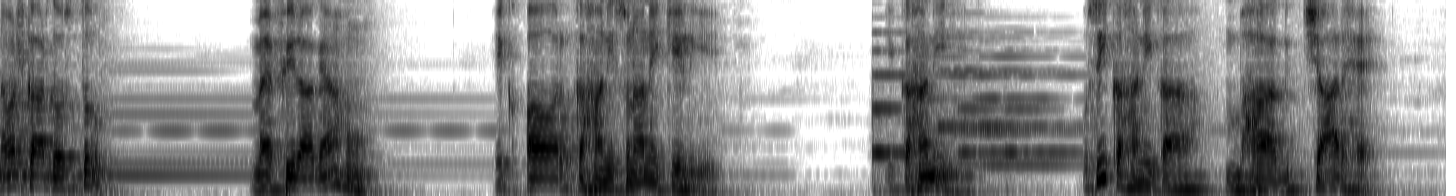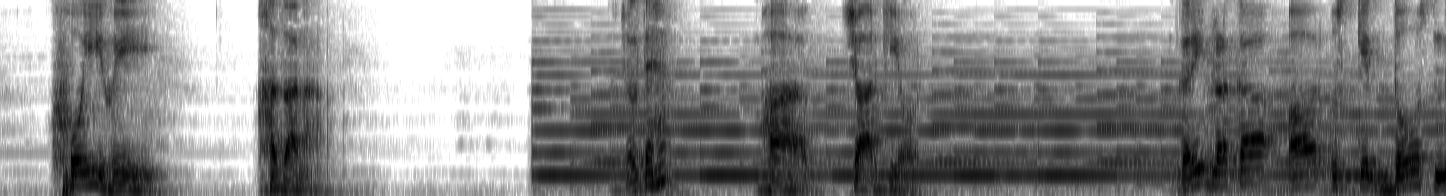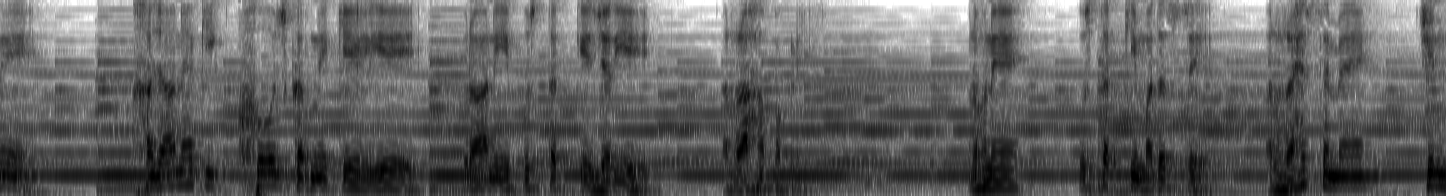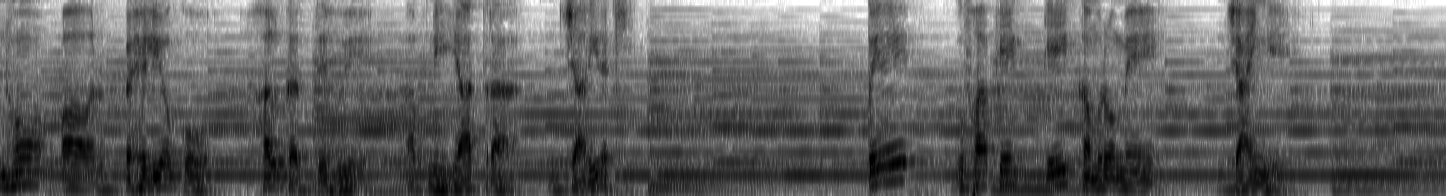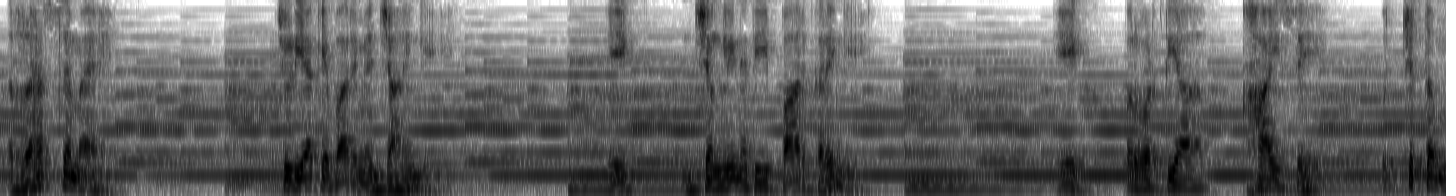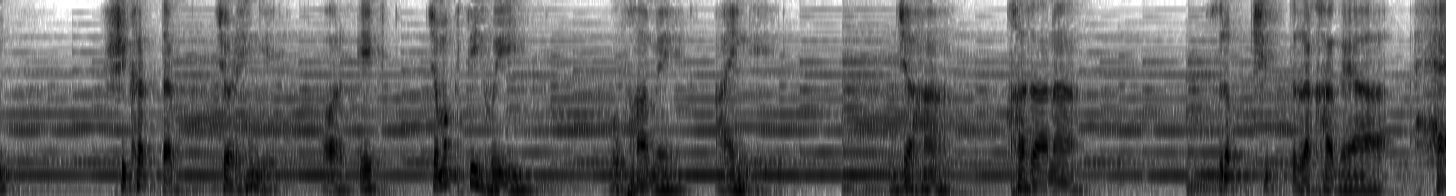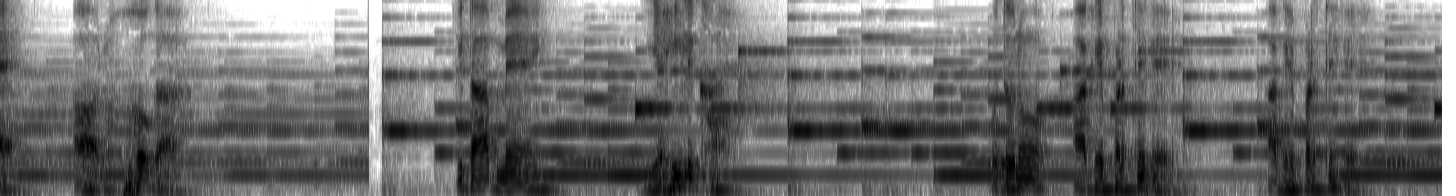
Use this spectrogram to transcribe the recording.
नमस्कार दोस्तों, मैं फिर आ गया हूँ एक और कहानी सुनाने के लिए। ये कहानी, उसी कहानी का भाग चार है, खोई हुई खजाना। तो चलते हैं भाग चार की ओर। गरीब लड़का और उसके दोस्त ने खजाने की खोज करने के लिए पुरानी पुस्तक के ज़रिए राह पकड़ी। उन्होंने पुस्तक की मदद से रहस्यमय चिन्हों और पहलियों को हल करते हुए अपनी यात्रा जारी रखी। वे गुफा के कई कमरों में जाएँगे। रहस्यमय चिड़िया के बारे में जानेंगे। एक जंगली नदी पार करेंगे। एक पर्वतिया खाई से उच्चतम शिखर तक चढ़ेंगे और एक चमकती हुई गुफा में आएँगे, जहाँ खजाना सुरक्षित रखा गया है और होगा। किताब में यही लिखा है। वो दोनों आगे बढ़ते गए, आगे बढ़ते गए,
